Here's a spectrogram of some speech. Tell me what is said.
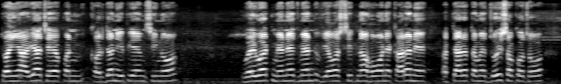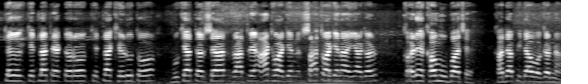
તો અહીંયા આવ્યા છે, પણ કરજણ એપીએમસીનો વહીવટ મેનેજમેન્ટ વ્યવસ્થિત ન હોવાને કારણે અત્યારે તમે જોઈ શકો છો કે કેટલા ટ્રેક્ટરો, કેટલા ખેડૂતો ભૂખ્યા તરસ્યા રાત્રે આઠ વાગે, સાત વાગ્યાના અહીંયા આગળ ખડેખમ ઊભા છે, ખાધા પીધા વગરના.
